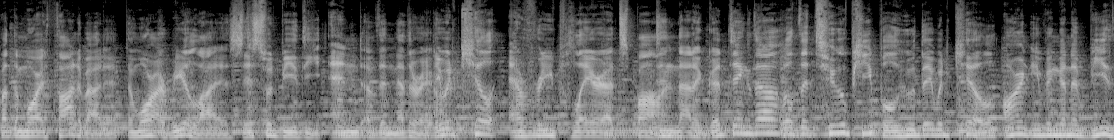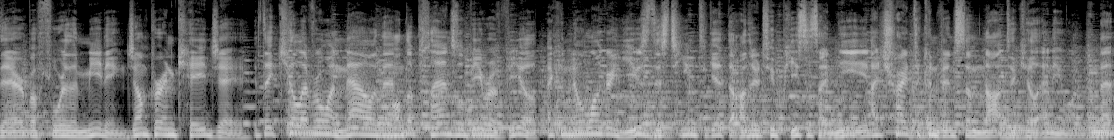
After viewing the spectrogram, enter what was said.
But the more I thought about it, the more I realized this would be the end of the netherite. They would kill every player at spawn. Isn't that a good thing though? Well, the two people who they would kill aren't even gonna be there before the meeting. Jumper and KJ. If they kill everyone now, then all the plans will be revealed. I can no longer use this team to get the other two pieces I need. I tried to convince them not to kill anyone and that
